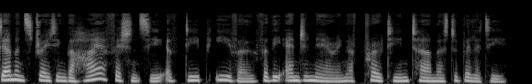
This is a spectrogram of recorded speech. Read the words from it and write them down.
demonstrating the high efficiency of Deep Evo for the engineering of protein thermostability.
